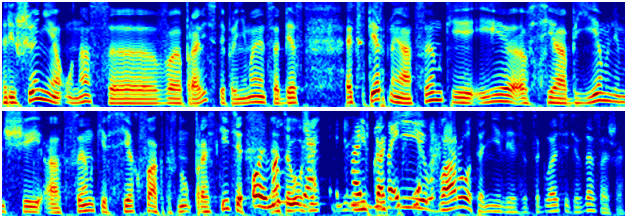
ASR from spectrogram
решение у нас э, в правительстве принимается без экспертной оценки и всеобъемлющей оценки всех фактов. Ну, простите, Ой, это уже я? ни в какие ворота не лезет, согласитесь, да, Саша?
